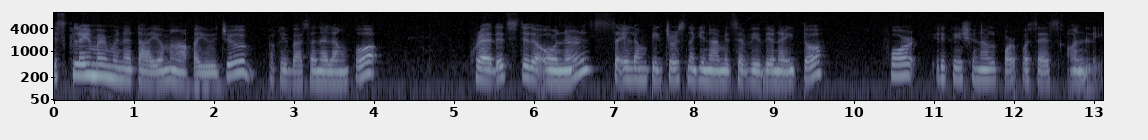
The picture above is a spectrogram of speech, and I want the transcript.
Disclaimer muna tayo mga ka-YouTube. Pakibasa na lang po. Credits to the owners sa ilang pictures na ginamit sa video na ito for educational purposes only.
